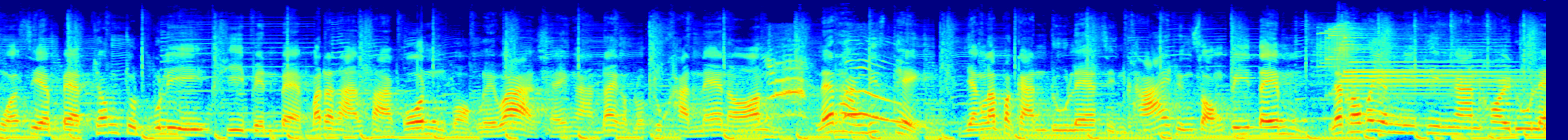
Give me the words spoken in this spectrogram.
หัวเสียบแบบช่องจุดบุหรี่ที่เป็นแบบมาตรฐานสากล บอกเลยว่าใช้งานได้กับรถทุกคันแน่นอน และทางดิสเทคยังรับประกันดูแลสินค้าให้ถึง 2 ปีเต็ม และเขาก็ยังมีทีมงานคอยดูแล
